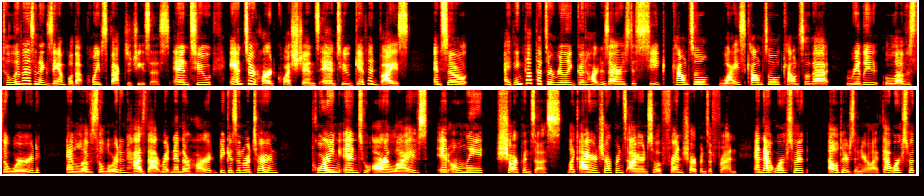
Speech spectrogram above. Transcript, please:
to live as an example that points back to Jesus and to answer hard questions and to give advice. And so I think that that's a really good heart desire is to seek counsel, wise counsel, counsel that really loves the word and loves the Lord and has that written in their heart because in return, pouring into our lives, it only sharpens us. Like iron sharpens iron, so a friend sharpens a friend. And that works with elders in your life. That works with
